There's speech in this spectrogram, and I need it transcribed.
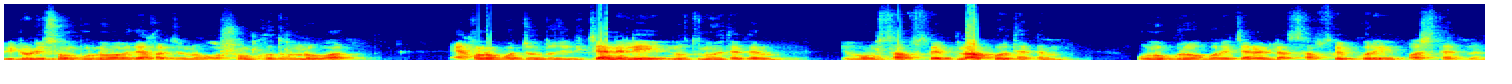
ভিডিওটি সম্পূর্ণভাবে দেখার জন্য অসংখ্য ধন্যবাদ। এখনও পর্যন্ত যদি চ্যানেলে নতুন হয়ে থাকেন এবং সাবস্ক্রাইব না করে থাকেন, অনুগ্রহ করে চ্যানেলটা সাবস্ক্রাইব করে পাশে থাকবেন।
